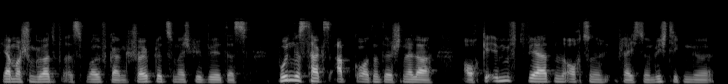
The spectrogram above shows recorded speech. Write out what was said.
Wir haben ja schon gehört, dass Wolfgang Schäuble zum Beispiel will, dass Bundestagsabgeordnete schneller auch geimpft werden, auch zu einer, vielleicht zu einer wichtigen äh,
